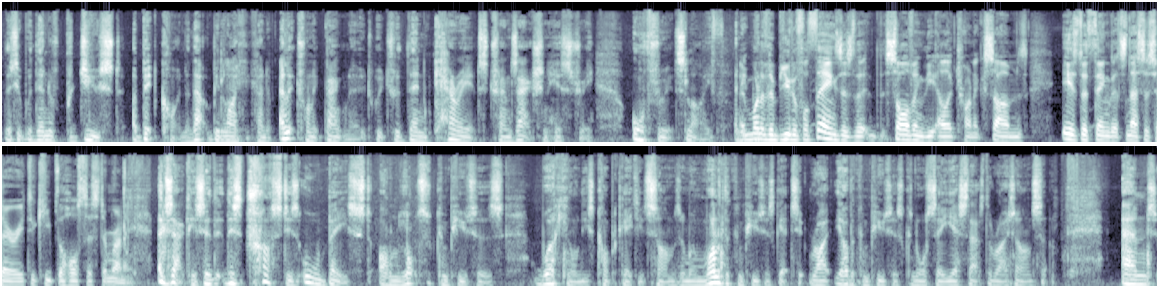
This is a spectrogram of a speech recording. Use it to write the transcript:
that it would then have produced a Bitcoin. And that would be like a kind of electronic banknote, which would then carry its transaction history all through its life. And, and one of the beautiful things is that solving the electronic sums is the thing that's necessary to keep the whole system running. Exactly. So th- this trust is all based on lots of computers working on these complicated sums. And when one of the computers gets it right, the other computers can all say, yes, that's the right answer. And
